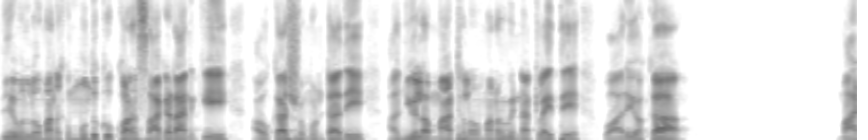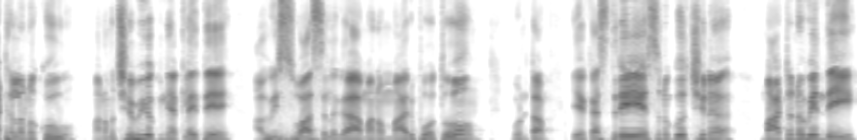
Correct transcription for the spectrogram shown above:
దేవునిలో మనకు ముందుకు కొనసాగడానికి అవకాశం ఉంటుంది. అన్యుల మాటలను మనం విన్నట్లయితే వారి యొక్క మాటలకు మనం చెవియొగ్గినట్లయితే అవిశ్వాసులుగా మనం మారిపోతూ ఉంటాం. ఈ యొక్క స్త్రీ యేసును గూర్చిన మాటను వింది.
